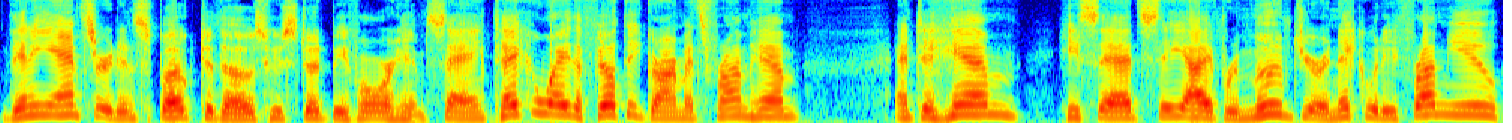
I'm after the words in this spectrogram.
Then he answered and spoke to those who stood before him, saying, Take away the filthy garments from him. And to him he said, See, I have removed your iniquity from you.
